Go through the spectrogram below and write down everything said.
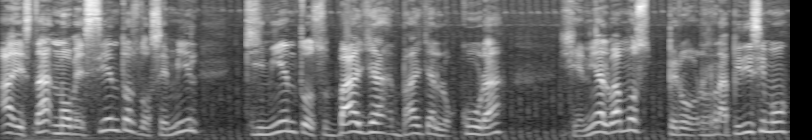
Ahí está, 912.500. Vaya, vaya locura. Genial, vamos, pero rapidísimo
